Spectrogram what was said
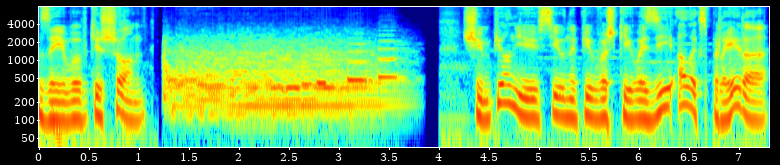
заявив Кішон. Чемпіон UFC у напівважкій вазі Алекс Перейра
